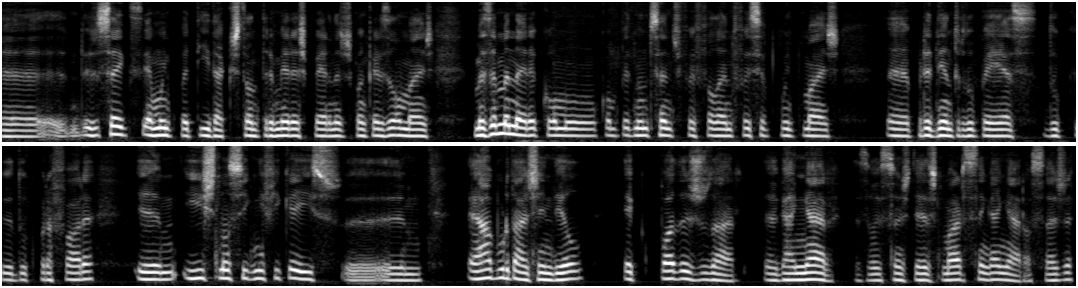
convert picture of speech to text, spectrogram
Uh, sei que é muito batida a questão de tremer as pernas dos banqueiros alemães, mas a maneira como, como Pedro Nuno Santos foi falando foi sempre muito mais para dentro do PS do que, do que para fora, e isto não significa isso. a abordagem dele é que pode ajudar a ganhar as eleições de 10 de março sem ganhar, ou seja,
